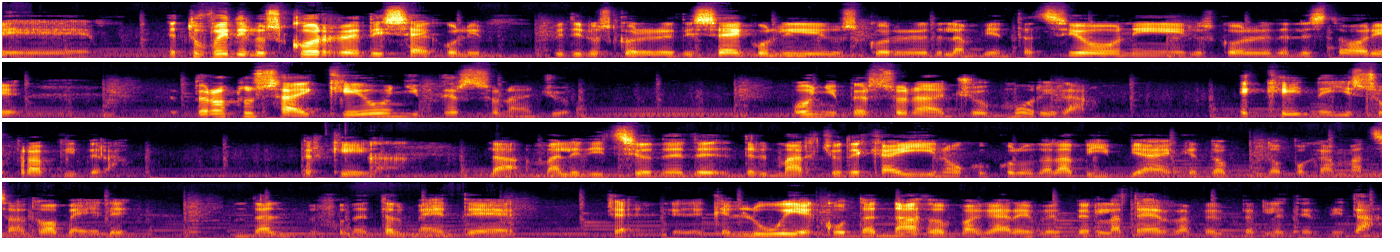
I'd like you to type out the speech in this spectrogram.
e, e, tu vedi lo scorrere dei secoli, vedi lo scorrere dei secoli, lo scorrere delle ambientazioni, lo scorrere delle storie, però tu sai che ogni personaggio, ogni personaggio morirà e che ne gli sopravviverà, perché ah. la maledizione de, del marchio de Caino, quello della Bibbia, è che dopo, dopo che ha ammazzato Abele, fondamentalmente cioè che lui è condannato a vagare per, per la terra per, per l'eternità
